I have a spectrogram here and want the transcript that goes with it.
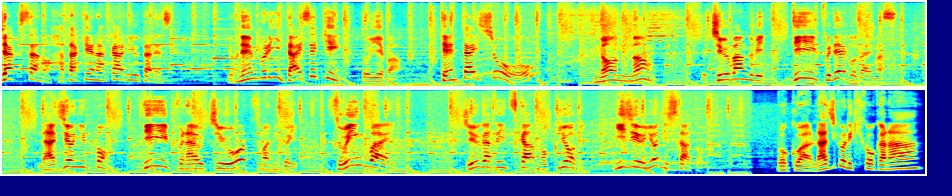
JAXA の畑中隆太です。4年ぶりに大接近といえば天体ショーをのんのん宇宙番組ディープでございます。ラジオ日本ディープな宇宙をつまみ食いスイングバイ。10月5日木曜日24時スタート。僕はラジコで聞こうかな。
